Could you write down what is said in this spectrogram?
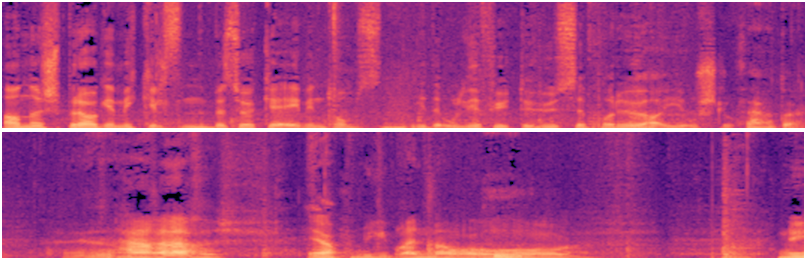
Anders Brage Mikkelsen besøker Eivind Thomsen i det oljefyrte huset på Røa i Oslo. Her, Her er ja. ny brenner og ny,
